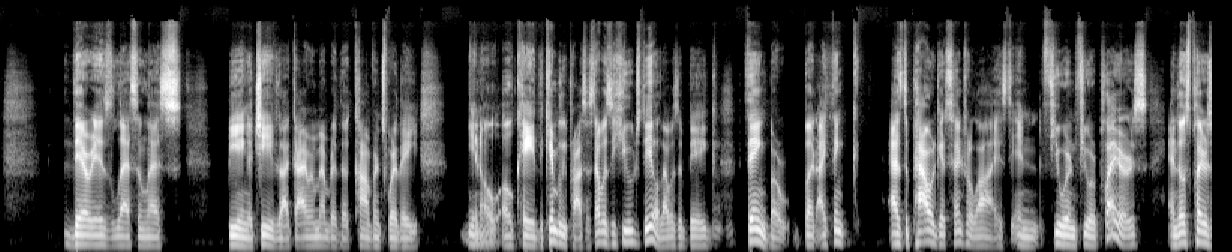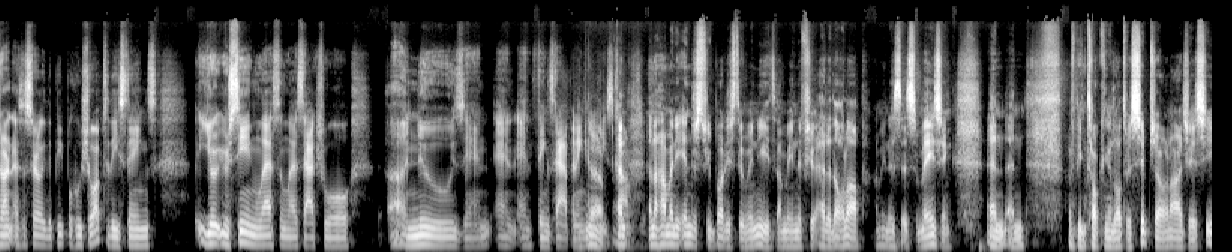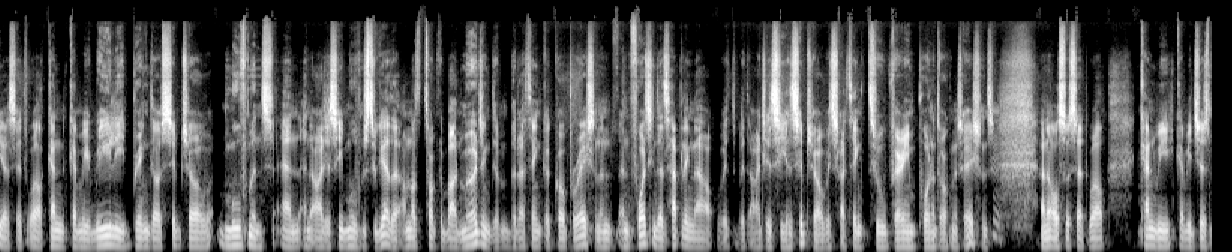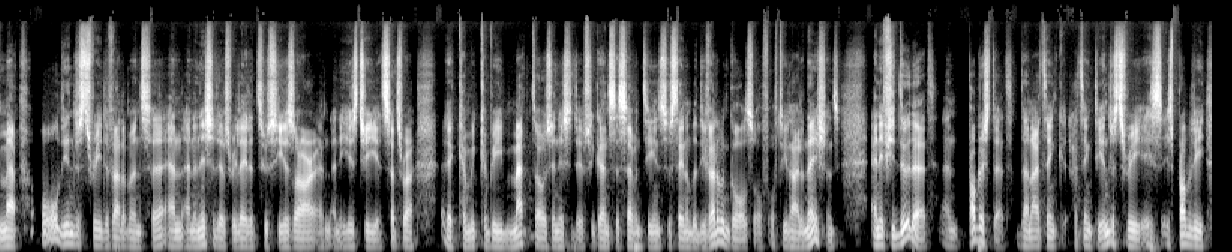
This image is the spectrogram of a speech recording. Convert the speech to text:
there is less and less being achieved. Like I remember the conference where they, you know, okayed the Kimberley process. That was a huge deal. That was a big mm-hmm. thing. But but I think as the power gets centralized in fewer and fewer players, and those players aren't necessarily the people who show up to these things, you're you're seeing less and less actual uh, news and, and and things happening Yeah, these and, conferences. and how many industry bodies do we need? I mean, if you add it all up, I mean, it's, it's amazing. And and I've been talking a lot with CIBJO and RJC. I said, well, can can we really bring those CIBJO movements and, and RJC movements together? I'm not talking about merging them, but I think a cooperation. And unfortunately, that's happening now with, with RJC and CIBJO, which I think two very important organizations. And I also said, well, can we can we just map all the industry developments uh, and, and initiatives related to CSR and, and ESG, et cetera? Uh, can we can we map those initiatives against the 17 Sustainable Development Goals of, of the United Nations? And if you do that and publish that, then I think I think the industry is is probably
